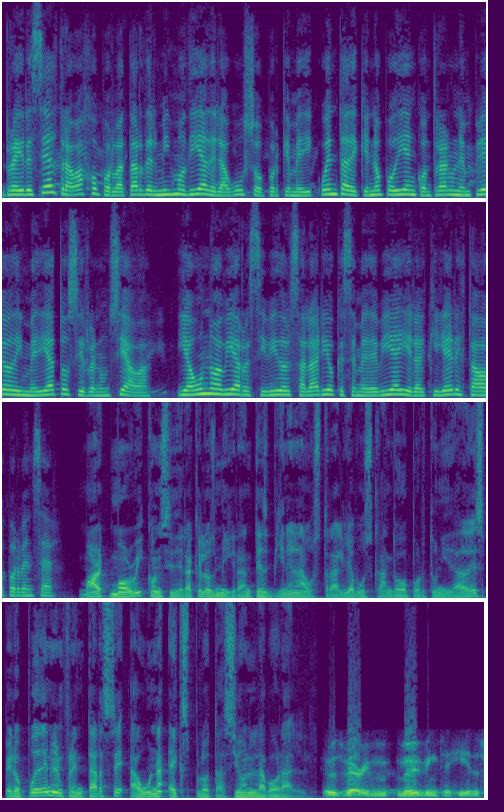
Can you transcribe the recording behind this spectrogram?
Regresé al trabajo por la tarde el mismo día del abuso porque me di cuenta de que no podía encontrar un empleo de inmediato si renunciaba, y aún no había recibido el salario que se me debía y el alquiler estaba por vencer. Mark Murray considera que los migrantes vienen a Australia buscando oportunidades, pero pueden enfrentarse a una explotación laboral. It was very moving to hear the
